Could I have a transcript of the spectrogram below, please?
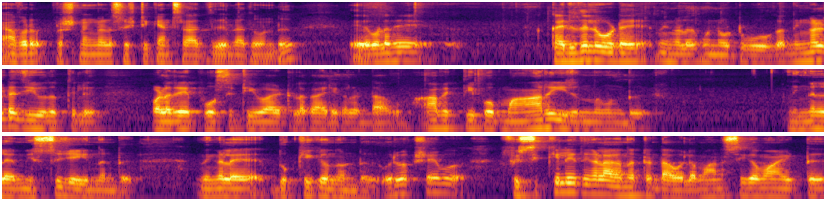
അവർ പ്രശ്നങ്ങൾ സൃഷ്ടിക്കാൻ സാധ്യതയുണ്ട്. അതുകൊണ്ട് വളരെ കരുതലോടെ നിങ്ങൾ മുന്നോട്ട് പോവുക. നിങ്ങളുടെ ജീവിതത്തിൽ വളരെ പോസിറ്റീവായിട്ടുള്ള കാര്യങ്ങളുണ്ടാകും ആ വ്യക്തി ഇപ്പോൾ മാറിയിരുന്നുകൊണ്ട് നിങ്ങളെ മിസ്സ് ചെയ്യുന്നുണ്ട് നിങ്ങളെ ദുഃഖിക്കുന്നുണ്ട്. ഒരുപക്ഷെ ഫിസിക്കലി നിങ്ങൾ അകന്നിട്ടുണ്ടാവില്ല മാനസികമായിട്ട്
